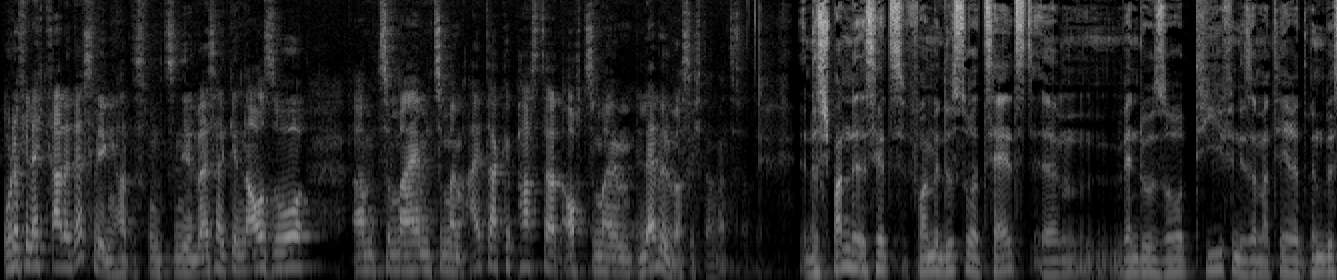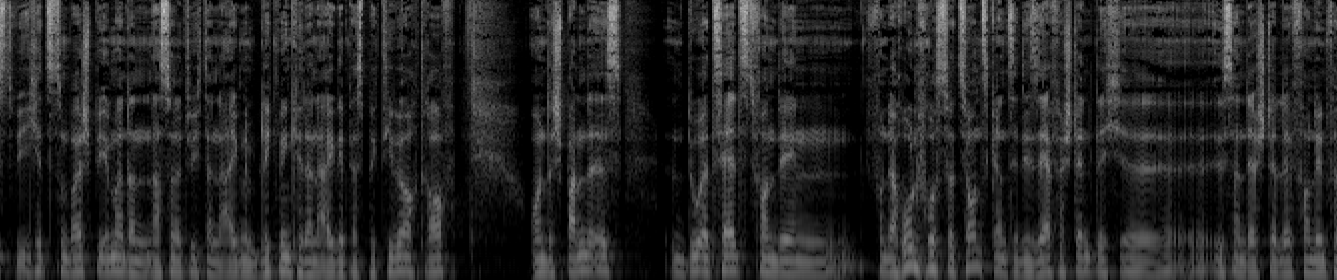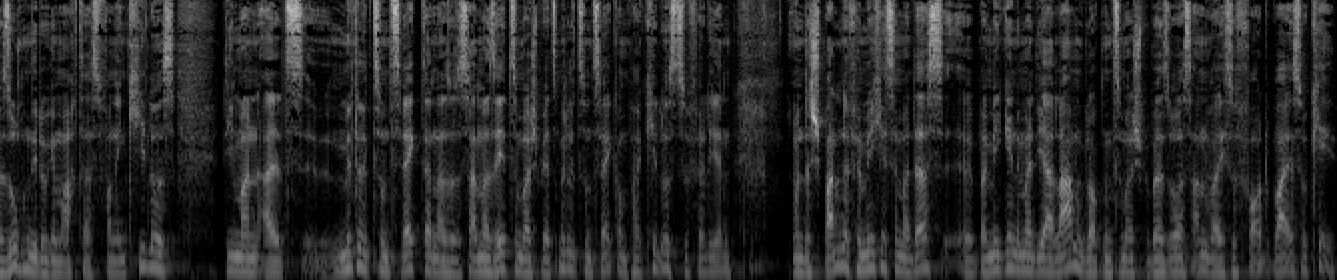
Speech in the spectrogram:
Oder vielleicht gerade deswegen hat es funktioniert, weil es halt genau so ähm, zu, meinem, zu meinem Alltag gepasst hat, auch zu meinem Level, was ich damals hatte. Das Spannende ist jetzt, vor allem wenn du es so erzählst, ähm, wenn du so tief in dieser Materie drin bist, wie ich jetzt zum Beispiel immer, dann hast du natürlich deinen eigenen Blickwinkel, deine eigene Perspektive auch drauf. Und das Spannende ist, Du erzählst von den, von der hohen Frustrationsgrenze, die sehr verständlich äh, ist an der Stelle, von den Versuchen, die du gemacht hast, von den Kilos, die man als Mittel zum Zweck dann, also das einmal seht zum Beispiel als Mittel zum Zweck, um ein paar Kilos zu verlieren. Und das Spannende für mich ist immer das, äh, bei mir gehen immer die Alarmglocken zum Beispiel bei sowas an, weil ich sofort weiß, okay,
